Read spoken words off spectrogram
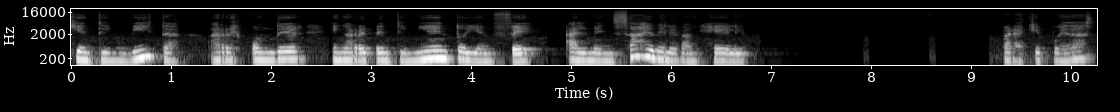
quien te invita a responder en arrepentimiento y en fe al mensaje del Evangelio para que puedas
